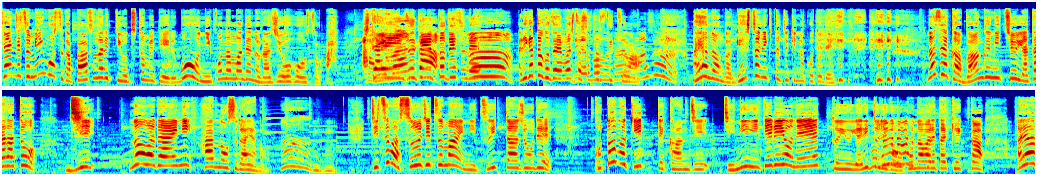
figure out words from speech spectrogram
先日ミンゴスがパーソナリティを務めている某ニコ生でのラジオ放送、あ、シュタインズゲートですね。う。んありがとうございました、その説はあやのんがゲストに来た時のことです。なぜか番組中やたらと、字の話題に反応するあやのんうん。実は数日前にツイッター上で、ことぶきって漢字、字に似てるよね、というやりとりが行われた結果、あや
